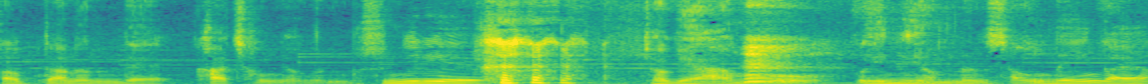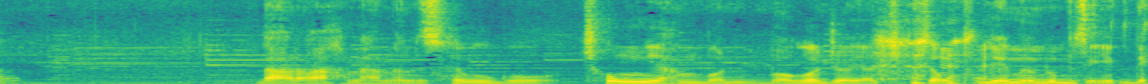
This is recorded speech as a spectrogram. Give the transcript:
없다는데 가창력은 무슨 일이에요? 저게 아무 의미 없는 성대인가요? 나라 하나는 세우고 총리 한 번 먹어줘야 직성 풀리는 음색인데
